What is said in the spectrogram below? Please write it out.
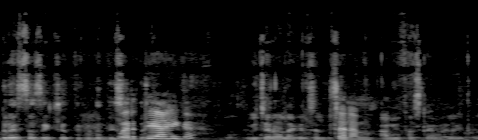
ड्रेसचं सेक्शन ते कुठं दिसत वरती नाही. आहे का विचारावं लागेल चल चला मग. आम्ही फर्स्ट टाइम आलो इथे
